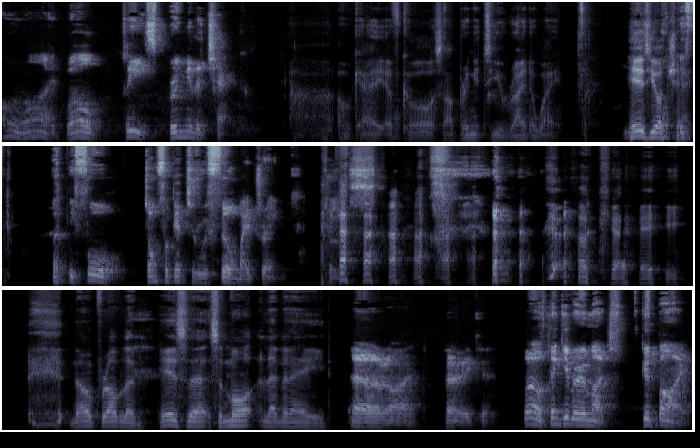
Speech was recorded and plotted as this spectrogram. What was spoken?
All right. Well, please bring me the check. Okay, of course. I'll bring it to you right away. Here's your But check. but before, don't forget to refill my drink, please. okay, no problem. Here's uh, some more lemonade. All right. Very good. Well, thank you very much. Goodbye.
